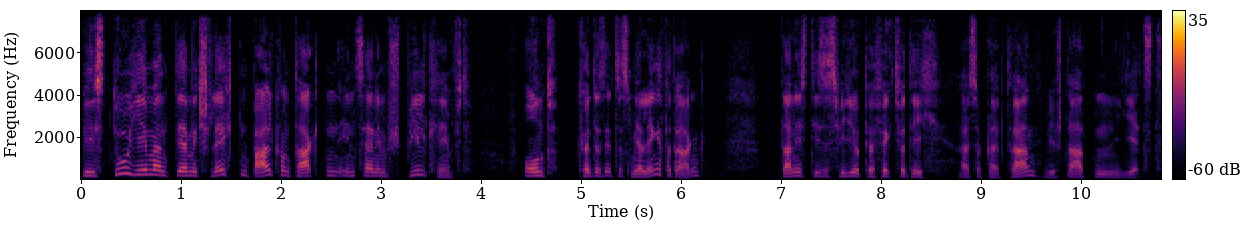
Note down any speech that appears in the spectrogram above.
Bist du jemand, der mit schlechten Ballkontakten in seinem Spiel kämpft und könntest etwas mehr Länge vertragen? Dann ist dieses Video perfekt für dich. Also bleib dran, wir starten jetzt.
